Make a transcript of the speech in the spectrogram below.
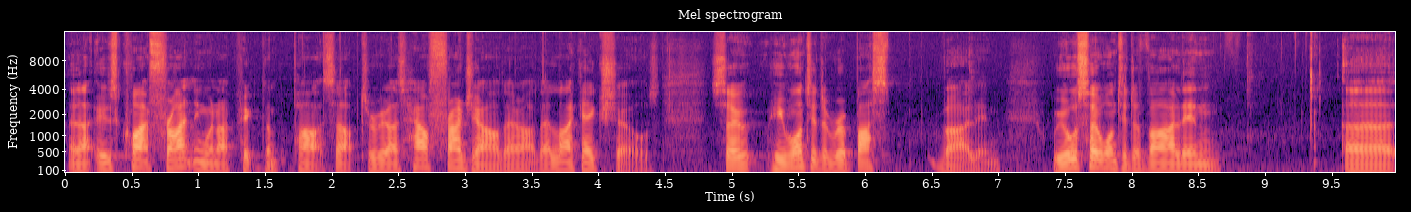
And it was quite frightening when I picked the parts up to realise how fragile they are. They're like eggshells. So he wanted a robust violin. We also wanted a violin uh,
